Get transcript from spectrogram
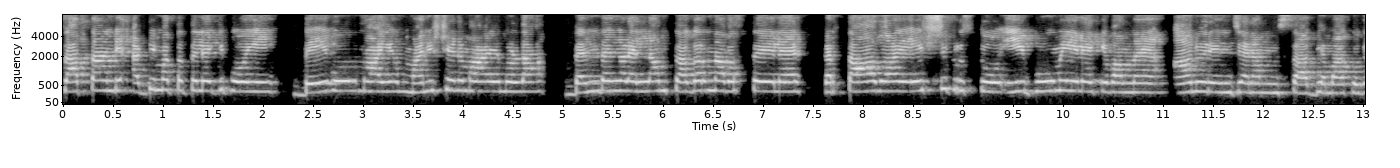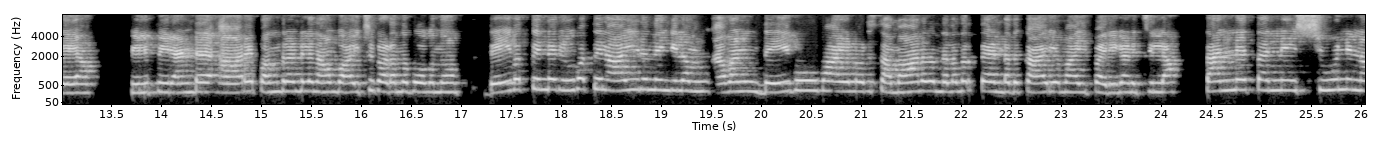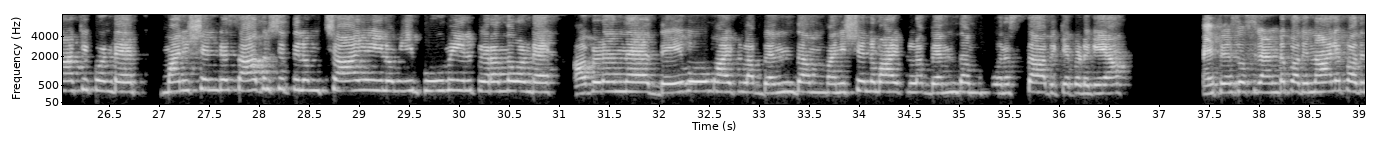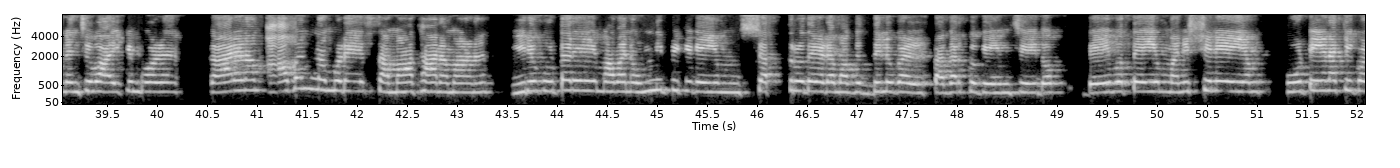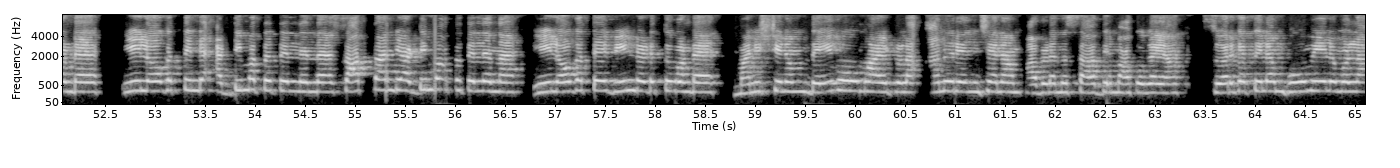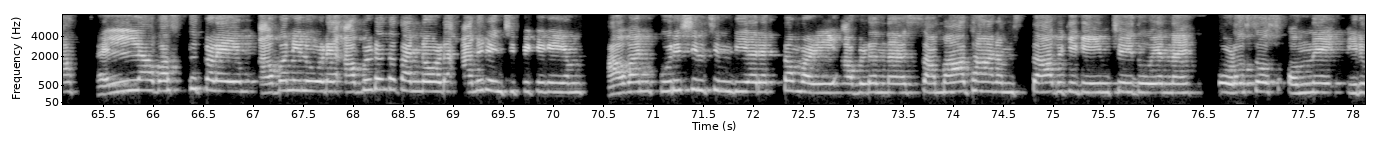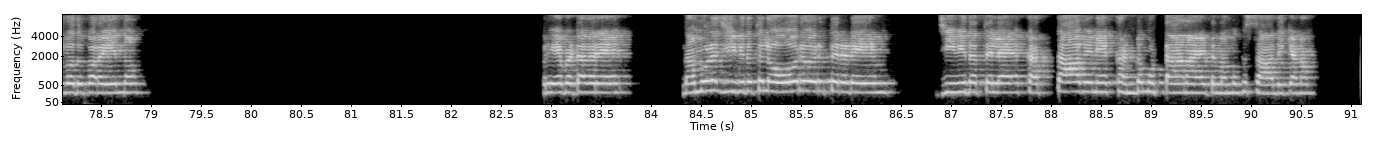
സാത്താന്റെ അടിമത്തത്തിലേക്ക് പോയി ദൈവവുമായും മനുഷ്യനുമായുമുള്ള ബന്ധങ്ങളെല്ലാം തകർന്ന അവസ്ഥയിൽ കർത്താവായ യേശു ക്രിസ്തു ഈ ഭൂമിയിലേക്ക് വന്ന് അനുരഞ്ജനം സാധ്യമാക്കുകയാണ് ഫിലിപ്പി രണ്ട് ആറ് പന്ത്രണ്ടിൽ നാം വായിച്ചു കടന്നു പോകുന്നു. ദൈവത്തിന്റെ രൂപത്തിലായിരുന്നെങ്കിലും അവൻ ദൈവവുമായുള്ള ഒരു സമാനത നിലനിർത്തേണ്ടത് കാര്യമായി പരിഗണിച്ചില്ല. തന്നെ തന്നെ ശൂന്യനാക്കിക്കൊണ്ട് മനുഷ്യന്റെ സാദൃശ്യത്തിലും ഛായയിലും ഈ ഭൂമിയിൽ പിറന്നുകൊണ്ട് അവിടുന്ന് ദൈവവുമായിട്ടുള്ള ബന്ധം മനുഷ്യനുമായിട്ടുള്ള ബന്ധം പുനഃസ്ഥാപിക്കപ്പെടുകയാണ് എഫ് എസ് എസ് രണ്ട് പതിനാല് പതിനഞ്ച് വായിക്കുമ്പോൾ കാരണം അവൻ നമ്മുടെ സമാധാനമാണ്. ഇരു കൂട്ടരെയും അവൻ ഒന്നിപ്പിക്കുകയും ശത്രുതയുടെ മതിലുകൾ തകർക്കുകയും ചെയ്തു. ദൈവത്തെയും മനുഷ്യനെയും കൂട്ടിയിണക്കിക്കൊണ്ട് ഈ ലോകത്തിന്റെ അടിമത്തത്തിൽ നിന്ന് സാത്താന്റെ അടിമത്തത്തിൽ നിന്ന് ഈ ലോകത്തെ വീണ്ടെടുത്തുകൊണ്ട് മനുഷ്യനും ദൈവവുമായിട്ടുള്ള അനുരഞ്ജനം അവിടെ നിന്ന് സാധ്യമാക്കുകയാണ്. സ്വർഗത്തിലും ഭൂമിയിലുമുള്ള എല്ലാ വസ്തുക്കളെയും അവനിലൂടെ അവിടുന്ന് തന്നോട് അനുരഞ്ജിപ്പിക്കുകയും അവൻ കുരിശിൽ ചിന്തിയ രക്തം വഴി അവിടുന്ന് സമാധാനം സ്ഥാപിക്കുകയും ചെയ്തു എന്ന് കൊളോസോസ് ഒന്ന് ഇരുപത് പറയുന്നു. പ്രിയപ്പെട്ടവരെ നമ്മുടെ ജീവിതത്തിൽ ഓരോരുത്തരുടെയും ജീവിതത്തിലെ കർത്താവിനെ കണ്ടുമുട്ടാനായിട്ട് നമുക്ക് സാധിക്കണം.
